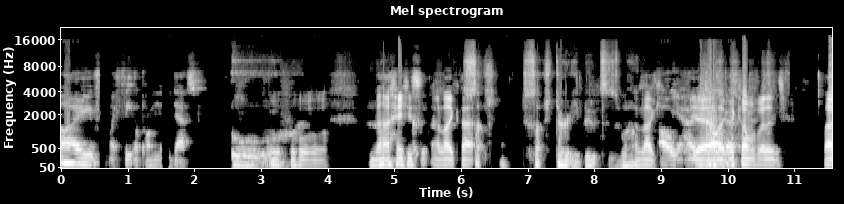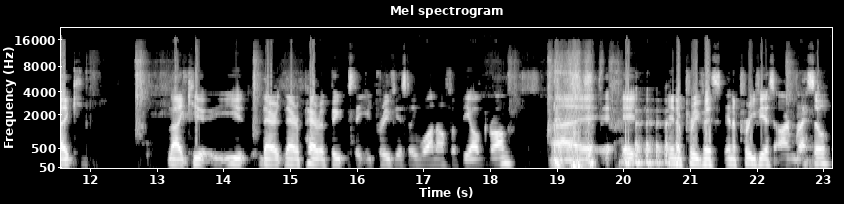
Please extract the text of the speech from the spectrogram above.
I put my feet up on the desk. Ooh, Ooh, nice. I like that. such such dirty boots as well. I like. Oh yeah, Yeah, I like the confidence. Like, like you, you. They're they're a pair of boots that you previously won off of the Ogron. uh, i- in a previous in a previous arm wrestle.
